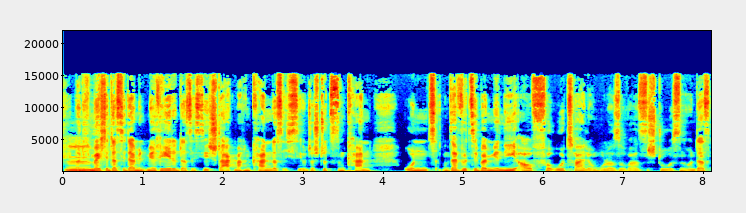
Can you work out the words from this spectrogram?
mhm. und ich möchte, dass sie da mit mir redet, dass ich sie stark machen kann, dass ich sie unterstützen kann. Und da wird sie bei mir nie auf Verurteilung oder sowas stoßen. Und das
